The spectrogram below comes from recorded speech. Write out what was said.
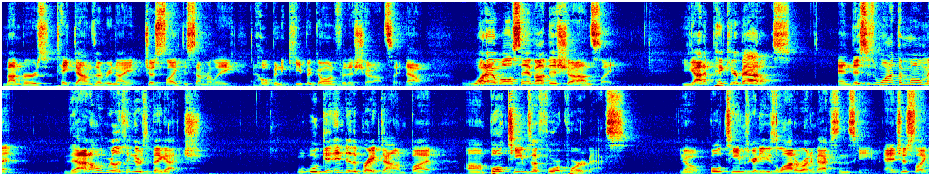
members, takedowns every night, just like the Summer League, and hoping to keep it going for this showdown slate. Now, what I will say about this showdown slate, you got to pick your battles. And this is one at the moment that I don't really think there's a big edge. We'll get into the breakdown, but um, both teams have four quarterbacks. You know, both teams are going to use a lot of running backs in this game. And it's just like,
